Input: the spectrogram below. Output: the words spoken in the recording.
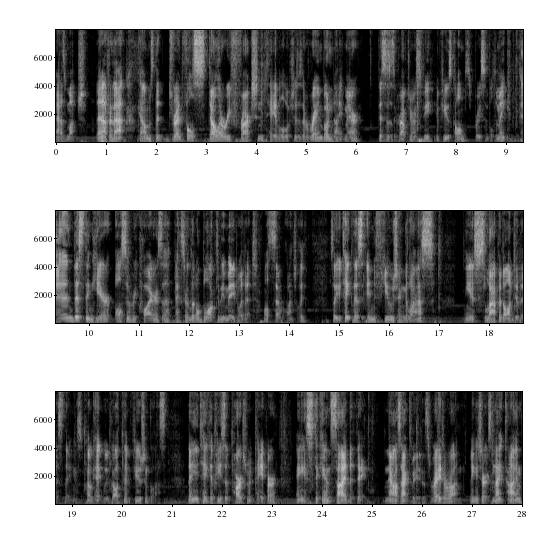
as much. Then after that comes the dreadful stellar refraction table, which is a rainbow nightmare. This is the crafting recipe, infused columns, pretty simple to make. And this thing here also requires an extra little block to be made with it. Well, several actually. So you take this infusion glass, and you slap it onto this thing. Okay, we've got the infusion glass. Then you take a piece of parchment paper and you stick it inside the thing. Now it's activated, it's ready to run. Making sure it's nighttime,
